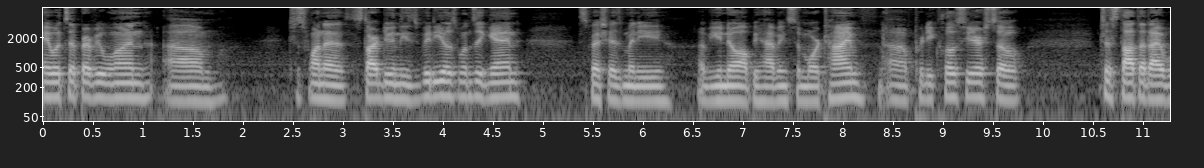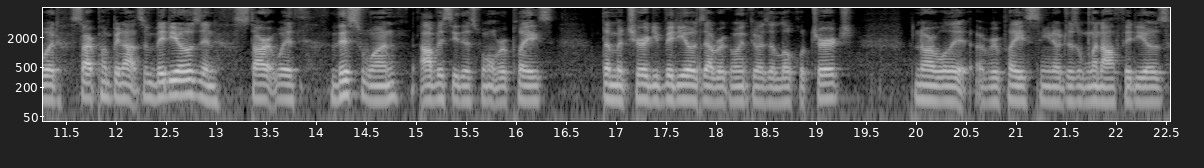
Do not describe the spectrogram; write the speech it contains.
Hey, what's up, everyone? Um, just want to start doing these videos once again, especially as many of you know, I'll be having some more time uh, pretty close here. So, just thought that I would start pumping out some videos and start with this one. Obviously, this won't replace the maturity videos that we're going through as a local church, nor will it replace, you know, just one off videos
